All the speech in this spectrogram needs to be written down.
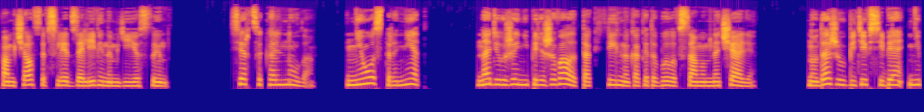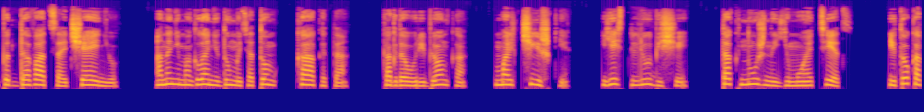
Помчался вслед за Левиным ее сын. Сердце кольнуло. Не остро, нет. Надя уже не переживала так сильно, как это было в самом начале. Но даже убедив себя не поддаваться отчаянию, она не могла не думать о том, как это, когда у ребенка, мальчишки, есть любящий, так нужный ему отец. И то, как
